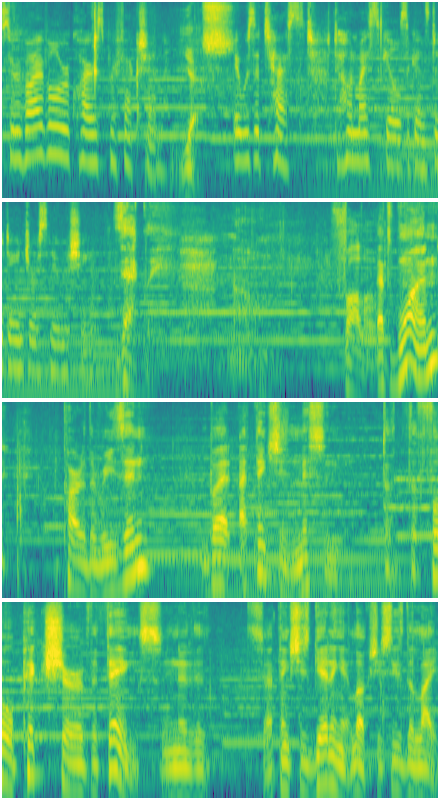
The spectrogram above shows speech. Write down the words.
Survival requires perfection. Yes. It was a test to hone my skills against a dangerous new machine. Exactly. No. Follow. That's one part of the reason, but I think she's missing the, the full picture of the things. You know, the, I think she's getting it. Look, she sees the light.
